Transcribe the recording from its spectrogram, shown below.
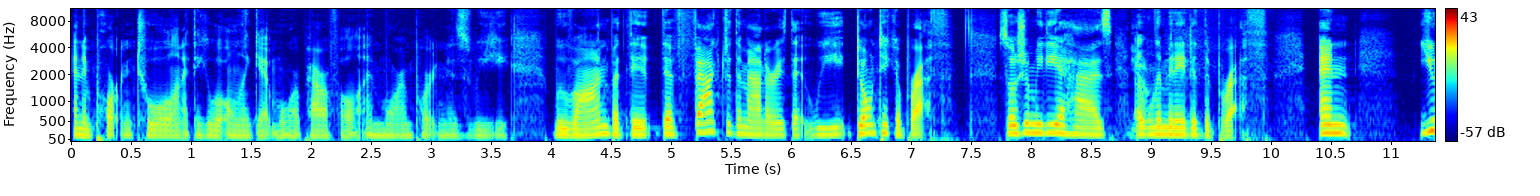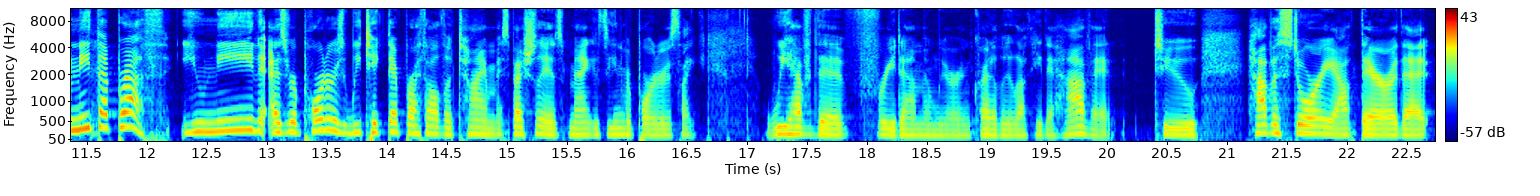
and important tool and I think it will only get more powerful and more important as we move on but the the fact of the matter is that we don't take a breath. Social media has eliminated the breath. And you need that breath. You need, as reporters, we take that breath all the time, especially as magazine reporters. Like, we have the freedom and we are incredibly lucky to have it to have a story out there that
